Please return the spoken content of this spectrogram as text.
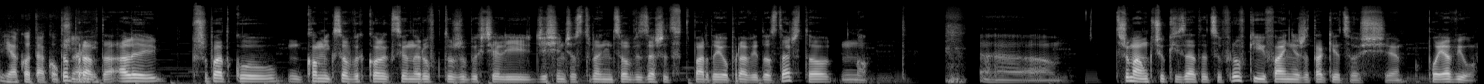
jako taką To prawda, ale w przypadku komiksowych kolekcjonerów, którzy by chcieli dziesięciostronicowy zeszyt w twardej oprawie dostać, to no. Eee, trzymam kciuki za te cyfrówki i fajnie, że takie coś się pojawiło.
